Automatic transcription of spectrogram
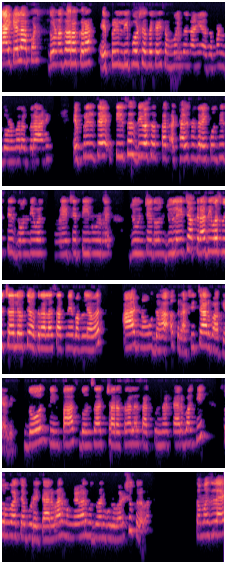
काय केलं आपण? दोन हजार अकरा. एप्रिल लीप वर्षाचा काही संबंध नाही असं पण दोन हजार अकरा आहे. एप्रिलचे तीसच दिवस असतात. अठ्ठावीस नंतर एकोणतीस तीस दोन दिवस. मेचे तीन उरले. जूनचे दोन. जुलैचे अकरा दिवस विचारले होते. अकराला सातने बघल्यावर आठ नऊ दहा अकरा अशी चार बाकी आली. दोन तीन पाच दोन सात चार अकराला सात पुन्हा चार बाकी. सोमवारच्या पुढे चार वार. मंगळवार बुधवार गुरुवार शुक्रवार. समजलंय?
